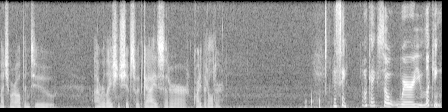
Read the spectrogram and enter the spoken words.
much more open to uh, relationships with guys that are quite a bit older. I see. Okay, so where are you looking?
